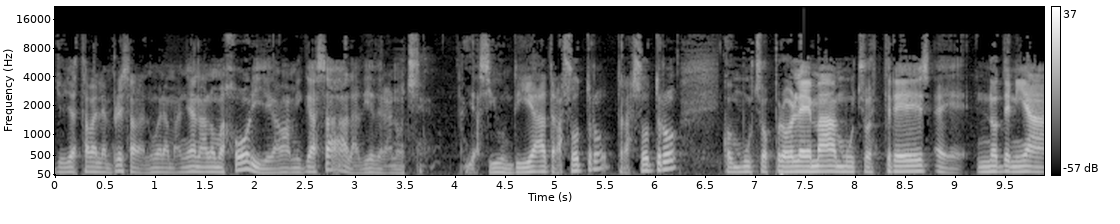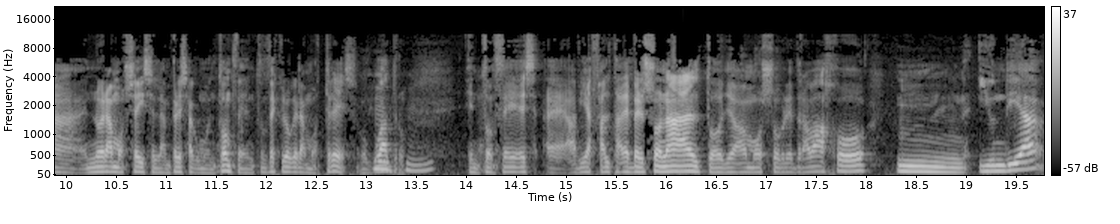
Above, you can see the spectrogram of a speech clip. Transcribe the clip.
yo ya estaba en la empresa a las 9 de la mañana a lo mejor y llegaba a mi casa a las 10 de la noche. Y así un día tras otro, tras otro, con muchos problemas, mucho estrés. Eh, no tenía, no éramos seis en la empresa como entonces, entonces creo que éramos tres o cuatro. Entonces eh, había falta de personal, todos llevábamos sobre trabajo. Mm, y un día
